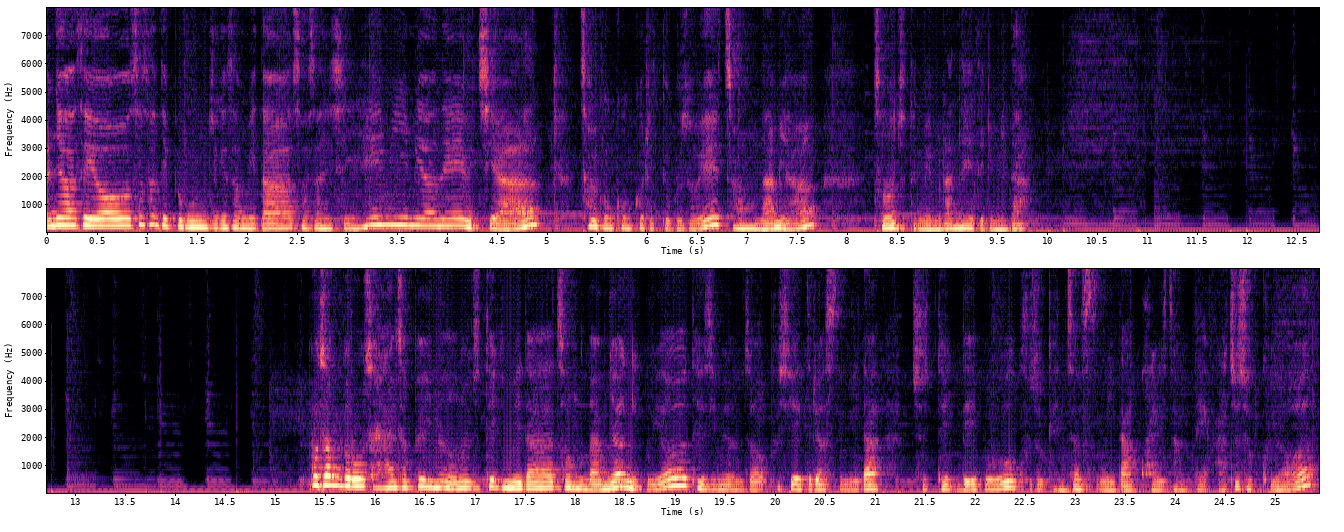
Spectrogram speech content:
안녕하세요. 서산 대표 공인중개사입니다. 서산시 해미면에 위치한 철근 콘크리트 구조의 정남향 전원주택 매물 안내해 드립니다. 포장도로 잘 접해 있는 오늘 주택입니다. 정남향이고요. 대지 면적 푸시해 드렸습니다. 주택 내부 구조 괜찮습니다. 관리 상태 아주 좋고요.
